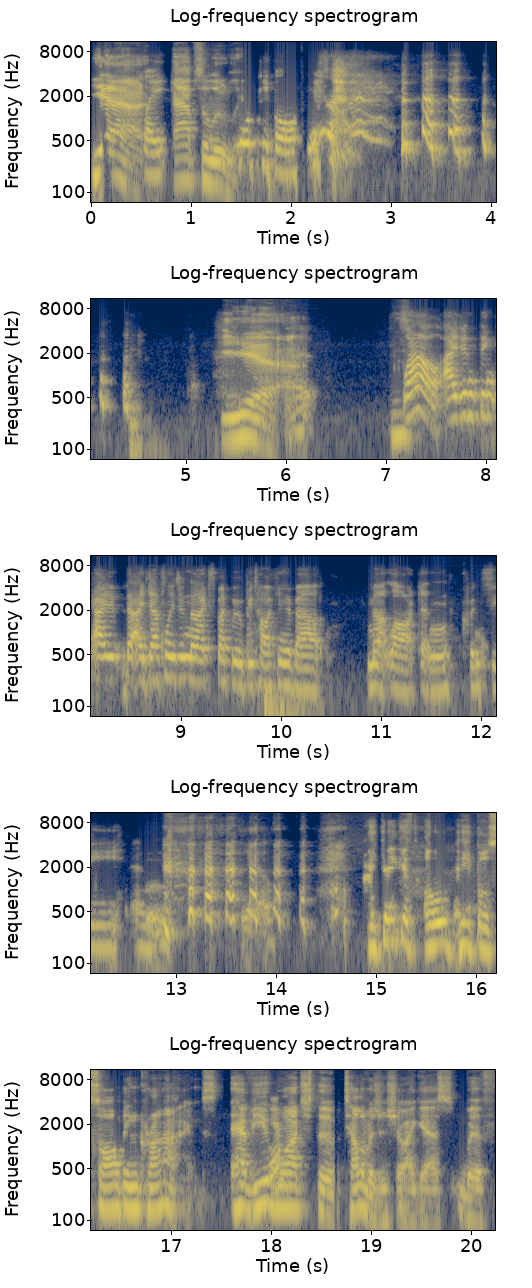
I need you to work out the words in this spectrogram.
Yeah, like absolutely. Old People. yeah. But, wow, I didn't think I. I definitely did not expect we would be talking about Matlock and Quincy and you know. I think it's old people solving crimes. Have you yeah. watched the television show? I guess with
